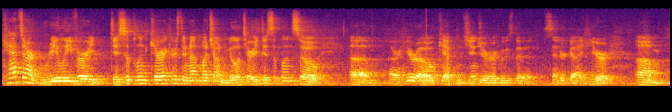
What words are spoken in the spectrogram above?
cats aren't really very disciplined characters. They're not much on military discipline. So um, our hero, Captain Ginger, who's the center guy here, um,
